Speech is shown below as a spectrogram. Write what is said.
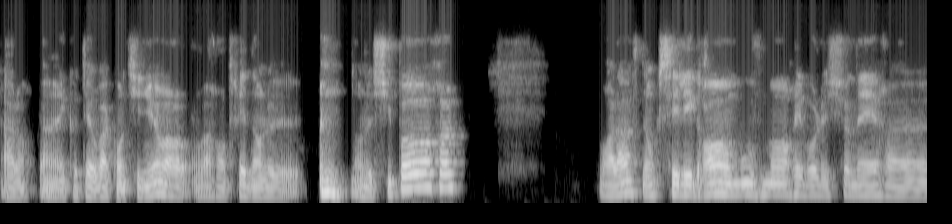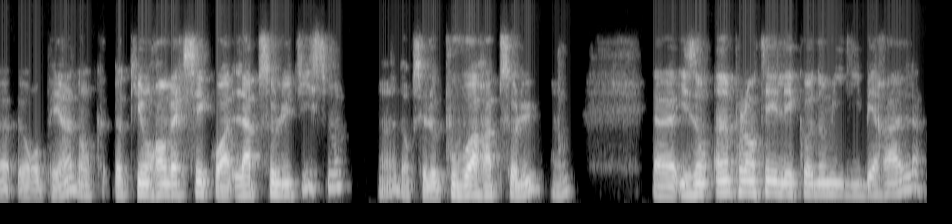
Alors, ben, écoutez, on va continuer, on va, rentrer dans le, dans le support. Voilà, donc c'est les grands mouvements révolutionnaires euh, européens donc, euh, qui ont renversé quoi? L'absolutisme, hein, donc c'est le pouvoir absolu. Hein. Euh, ils ont implanté l'économie libérale.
